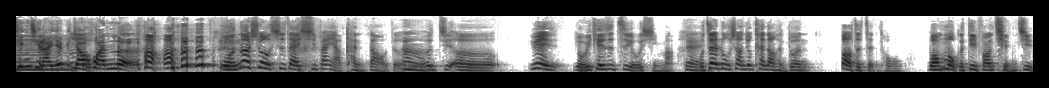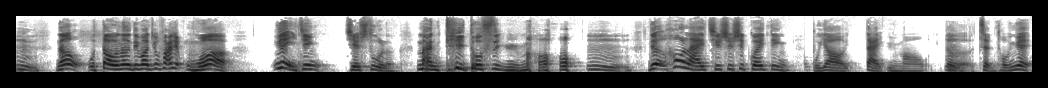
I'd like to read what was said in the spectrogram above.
听起来也比较欢乐。我那时候是在西班牙看到的，嗯、我记呃，因为有一天是自由行嘛，对，我在路上就看到很多人抱着枕头往某个地方前进，嗯，然后我到了那个地方就发现哇，因为已经结束了，满地都是羽毛，嗯，那后来其实是规定不要带羽毛的枕头，嗯、因为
